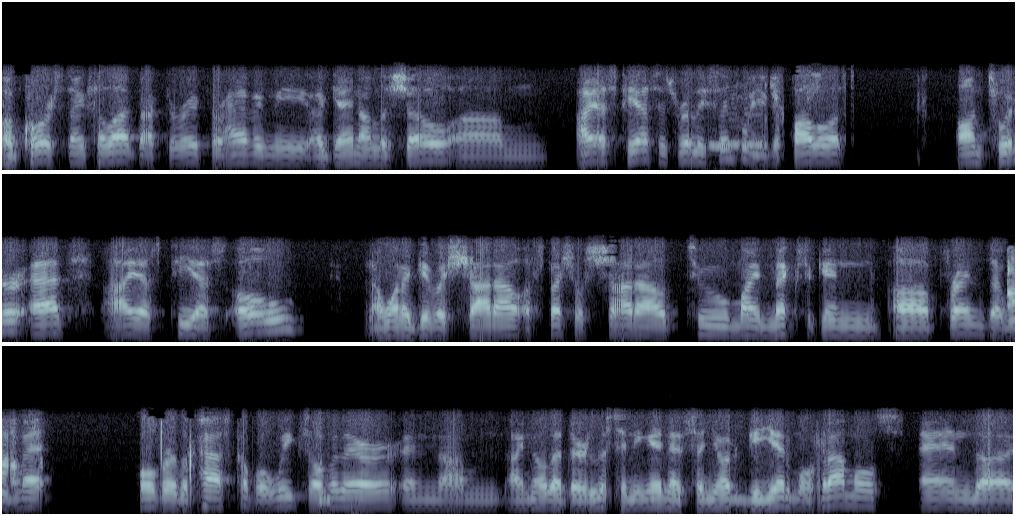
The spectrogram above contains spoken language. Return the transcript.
Of course. Thanks a lot, Dr. Ray, for having me again on the show. Um, ISPS is really simple. You can follow us on Twitter at ISPSO. And I want to give a shout out, a special shout out to my Mexican uh, friends that we met over the past couple of weeks over there. And um, I know that they're listening in as Senor Guillermo Ramos and uh,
